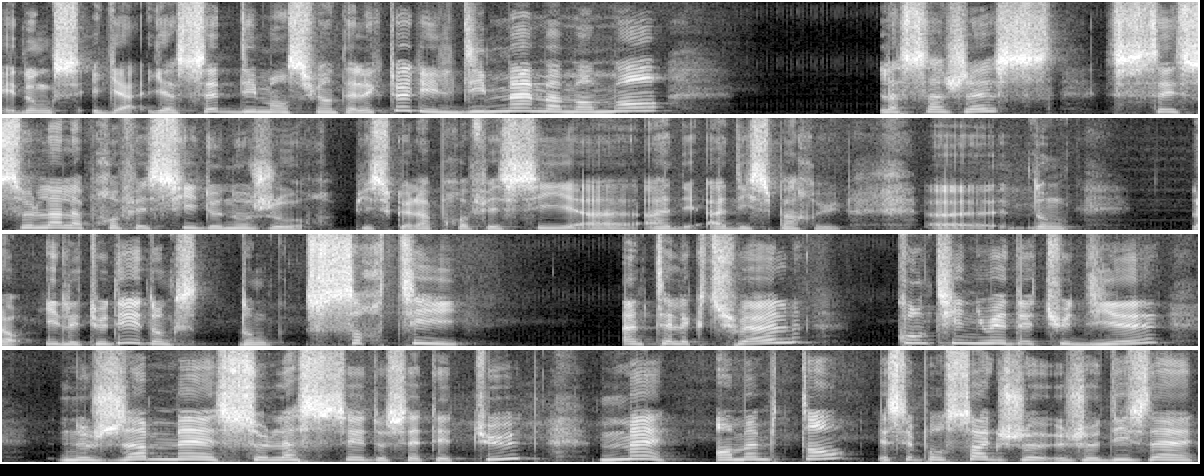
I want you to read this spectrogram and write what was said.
et donc il y, a, il y a cette dimension intellectuelle. Il dit même à un moment la sagesse, c'est cela la prophétie de nos jours, puisque la prophétie a, disparu. Euh, donc, alors, il étudie, donc, donc sortie intellectuelle, continuer d'étudier, ne jamais se lasser de cette étude, mais en même temps, et c'est pour ça que je, disais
